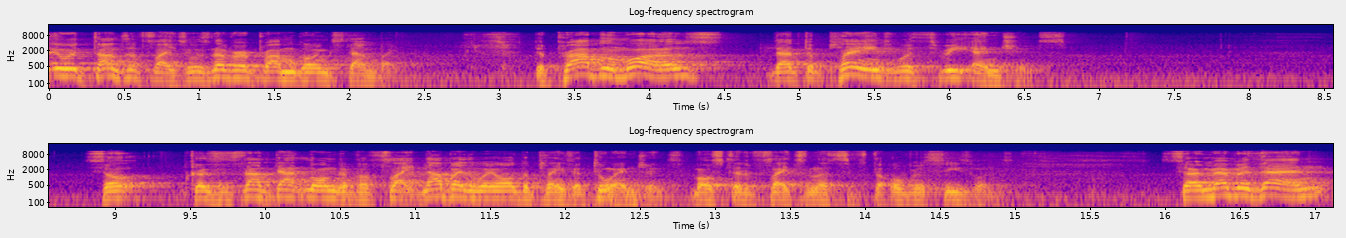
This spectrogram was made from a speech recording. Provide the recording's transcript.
There were tons of flights. It was never a problem going standby. The problem was that the planes were three engines. So, because it's not that long of a flight. Now, by the way, all the planes are two engines. Most of the flights, unless it's the overseas ones. So I remember then,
